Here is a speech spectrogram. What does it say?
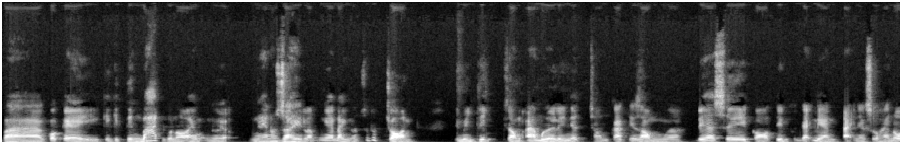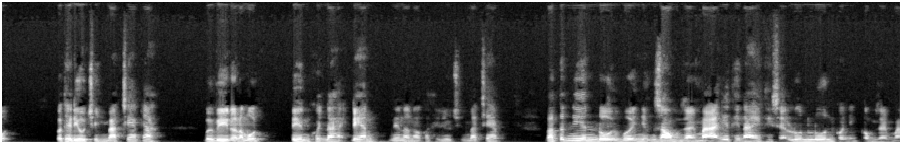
và có cái cái cái tiếng bát của nó ấy, mọi người ạ. Nghe nó dày lắm nghe đánh nó rất là tròn. Thì mình thích dòng A10 lấy nhất trong các cái dòng à, DAC có tiền khuếch đại đèn tại nhà số Hà Nội có thể điều chỉnh bát chép nhá. Bởi vì nó là một tiền khuếch đại, đèn, nên là nó có thể điều chỉnh bát chép. Và tất nhiên đối với những dòng giải mã như thế này thì sẽ luôn luôn có những cổng giải mã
